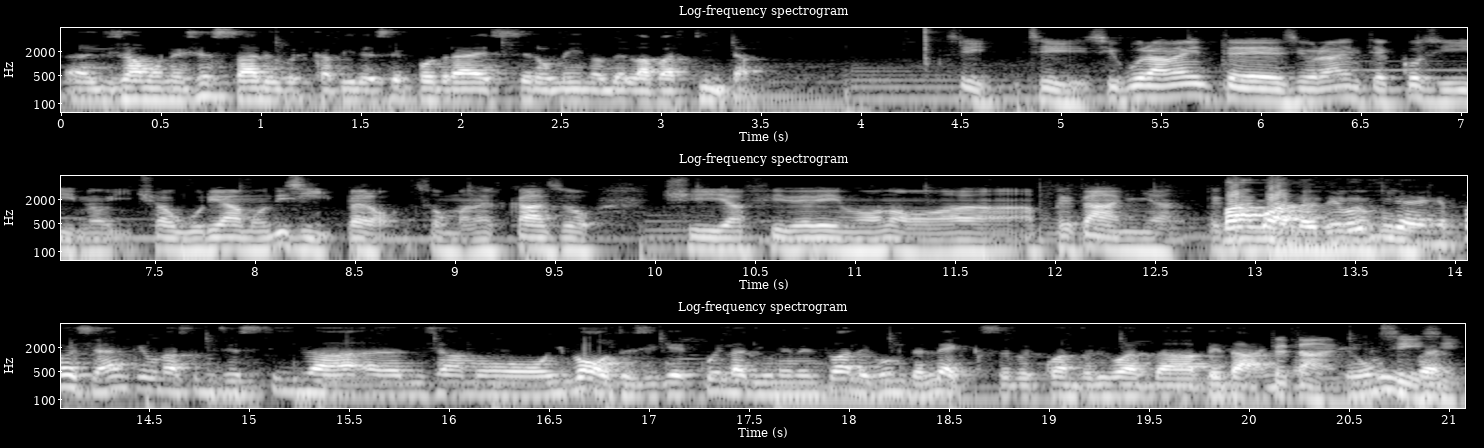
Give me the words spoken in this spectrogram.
eh, diciamo necessario per capire se potrà essere o meno della partita. Sì, sì, sicuramente, sicuramente è così, noi ci auguriamo di sì, però insomma nel caso ci affideremo no, a, a, Petagna. Ma guarda, devo dire punto. che poi c'è anche una suggestiva eh, diciamo, ipotesi che è quella di un eventuale gol dell'ex per quanto riguarda Petagna. Petagna, sì, sì.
